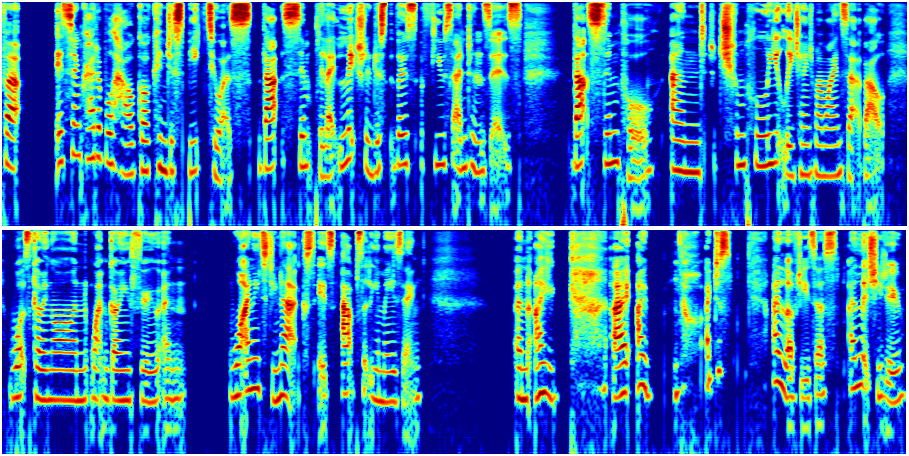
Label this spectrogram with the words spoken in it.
but it's incredible how God can just speak to us that simply, like literally just those few sentences, that simple, and completely change my mindset about what's going on, what I'm going through, and what I need to do next. It's absolutely amazing. And I, I, I, I just, I love Jesus. I literally do.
